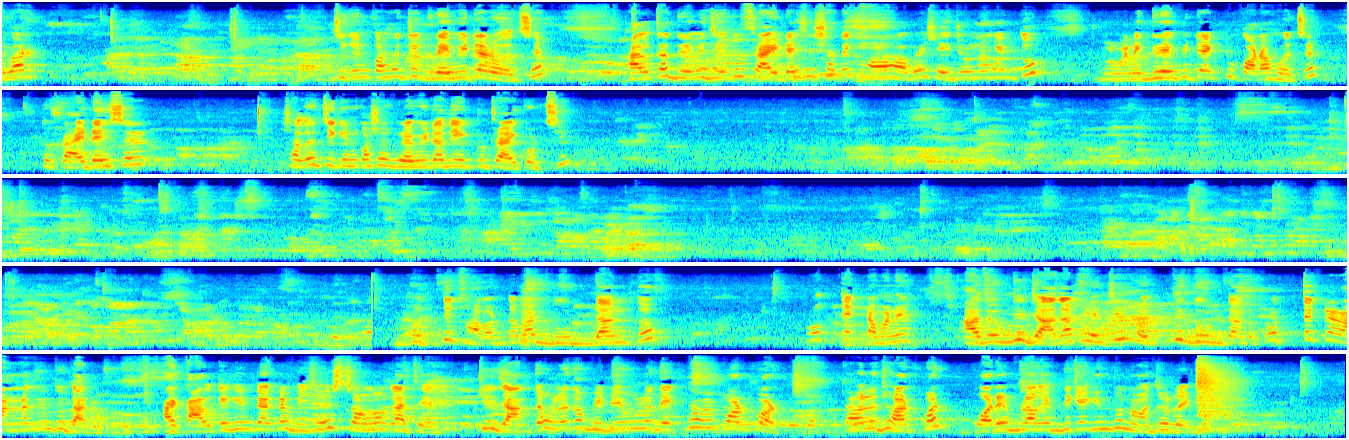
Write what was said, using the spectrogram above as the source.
এবার চিকেন কষার যে গ্রেভিটা রয়েছে, হালকা গ্রেভি যেহেতু ফ্রাইড রাইসের সাথে খাওয়া হবে, সেই জন্য কিন্তু মানে গ্রেভিটা একটু করা হয়েছে। তো ফ্রাইড রাইসের সাথে চিকেন কষার গ্রেভিটা দিয়ে একটু ট্রাই করছি। সত্যি খাবার দাবার দুর্দান্ত। প্রত্যেকটা মানে আজ অবধি যা যা খেয়েছি, সত্যি দুর্দান্ত। প্রত্যেকটা রান্না কিন্তু দারুণ। আর কালকে কিন্তু একটা বিশেষ চমক আছে। কি জানতে হলে তো ভিডিওগুলো দেখতে হবে পরপর। তাহলে ঝটপট পরের ব্লগের দিকে কিন্তু নজর রেখে।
